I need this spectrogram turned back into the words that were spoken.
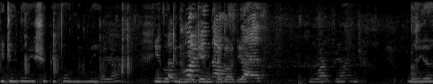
You do know you should be following me. I am. You're looking at my I'm game tag, aren't you? Right behind you. Oh, yeah.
